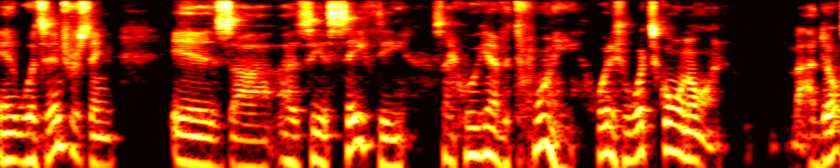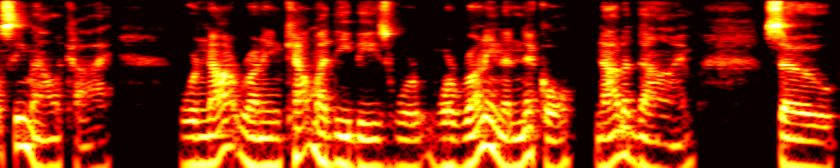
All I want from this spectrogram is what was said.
And what's interesting is uh, I see a safety. It's like we have a twenty. What is what's going on? I don't see Malachi. We're not running. Count my DBs. We're we're running a nickel, not a dime. So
